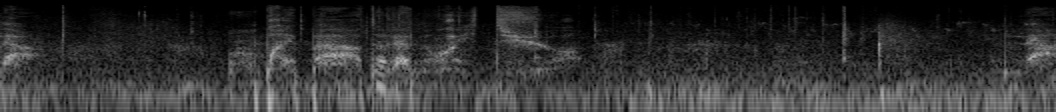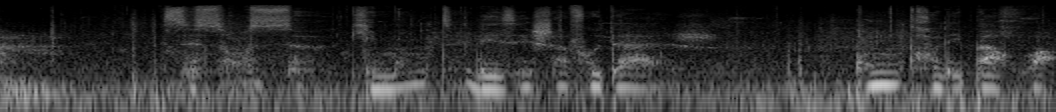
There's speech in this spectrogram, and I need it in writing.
Là, on prépare de la nourriture. Là, ce sont ceux qui montent les échafaudages contre les parois.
